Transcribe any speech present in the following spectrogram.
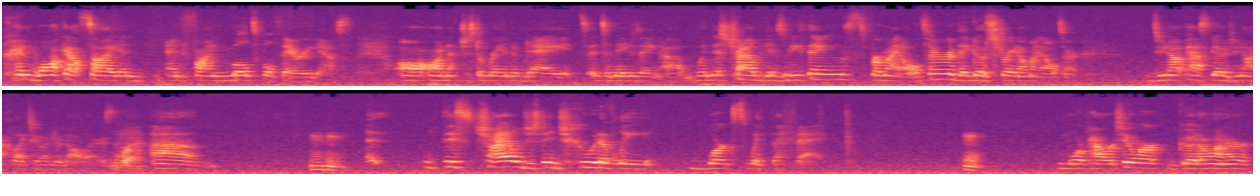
can walk outside and and find multiple fairy gifts uh, on just a random day. It's, it's amazing. Um, when this child gives me things for my altar, they go straight on my altar. Do not pass go. Do not collect two hundred dollars. Right. Um, Mhm. this child just intuitively works with the Fae. Hmm. More power to her. Good on her.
